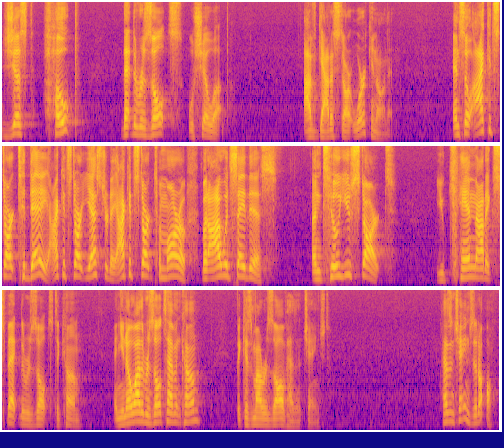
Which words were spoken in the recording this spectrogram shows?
just hope that the results will show up. I've got to start working on it. And so I could start today, I could start yesterday, I could start tomorrow, but I would say this until you start, you cannot expect the results to come. And you know why the results haven't come? Because my resolve hasn't changed. Hasn't changed at all.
